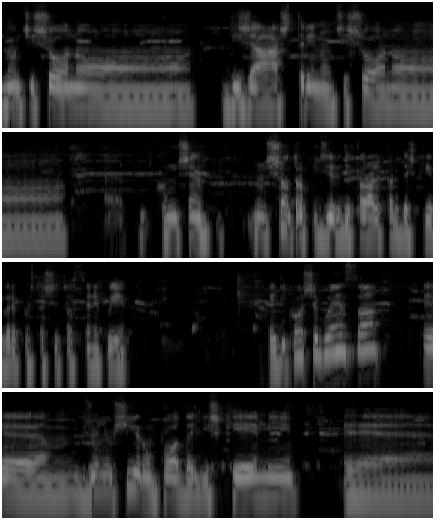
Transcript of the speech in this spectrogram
non ci sono disastri, non ci sono, eh, sen- non ci sono troppi giri di parole per descrivere questa situazione qui. E di conseguenza eh, bisogna uscire un po' dagli schemi eh,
